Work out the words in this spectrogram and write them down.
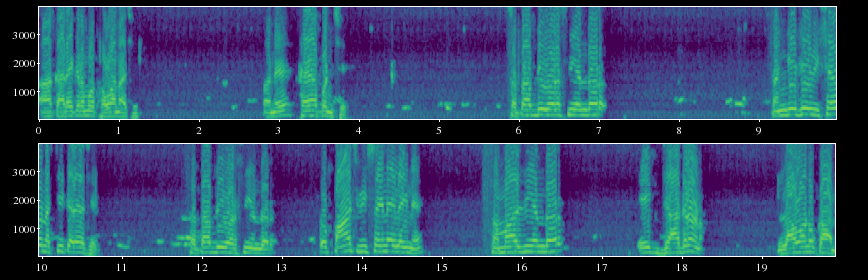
આ કાર્યક્રમો થવાના છે. અને થયા પણ છે. શતાબ્દી વર્ષની અંદર સંઘે જે વિષયો નક્કી કર્યા છે, શતાબ્દી વર્ષની અંદર, તો પાંચ વિષયને લઈને સમાજની અંદર એક જાગરણ લાવવાનું કામ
